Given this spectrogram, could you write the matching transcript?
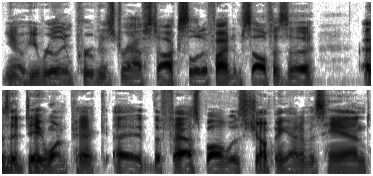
you know he really improved his draft stock, solidified himself as a as a day one pick. Uh, the fastball was jumping out of his hand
